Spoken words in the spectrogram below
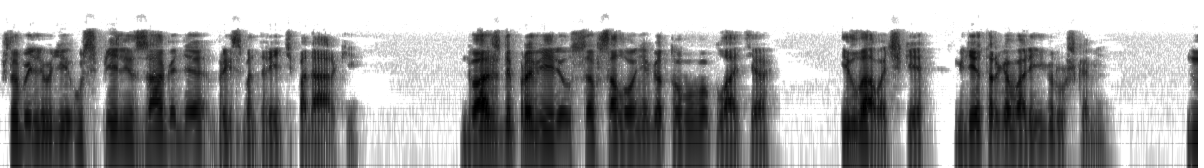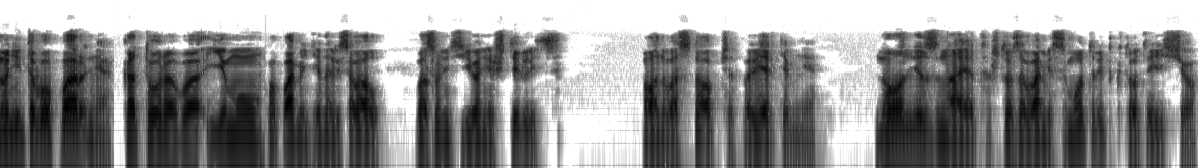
чтобы люди успели загодя присмотреть подарки. Дважды проверился в салоне готового платья и лавочке, где торговали игрушками. Но не того парня, которого ему по памяти нарисовал в Штирлиц. Он вас топчет, поверьте мне, но он не знает, что за вами смотрит кто-то еще.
